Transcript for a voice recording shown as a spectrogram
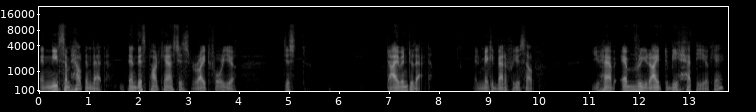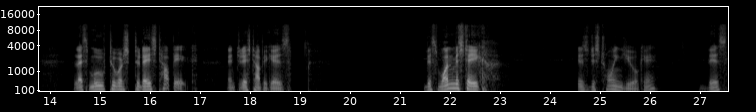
and needs some help in that, then this podcast is right for you. Just dive into that and make it better for yourself. You have every right to be happy, okay? Let's move towards today's topic. And today's topic is this one mistake is destroying you, okay? This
